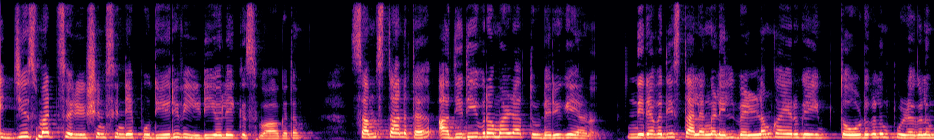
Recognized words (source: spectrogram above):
എഡ്യൂസ്മാർട്ട് സൊല്യൂഷൻസിന്റെ പുതിയൊരു വീഡിയോയിലേക്ക് സ്വാഗതം. സംസ്ഥാനത്ത് അതിതീവ്ര മഴ തുടരുകയാണ്. നിരവധി സ്ഥലങ്ങളിൽ വെള്ളം കയറുകയും തോടുകളും പുഴകളും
